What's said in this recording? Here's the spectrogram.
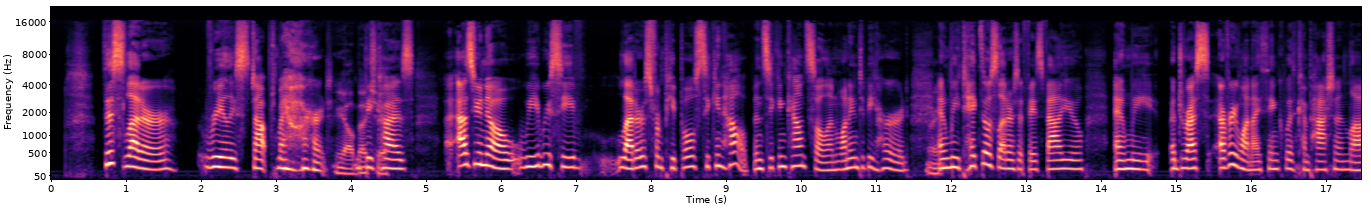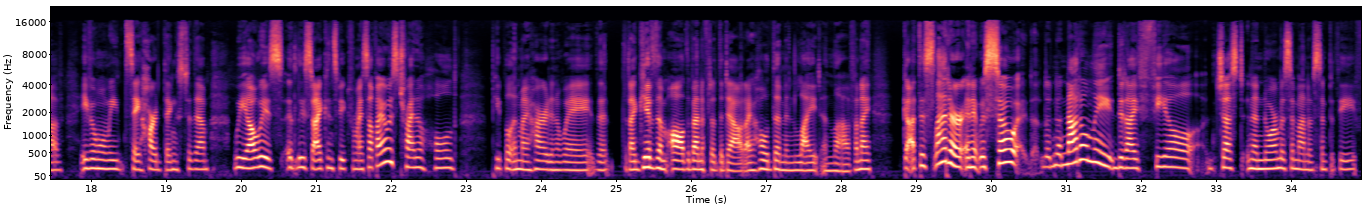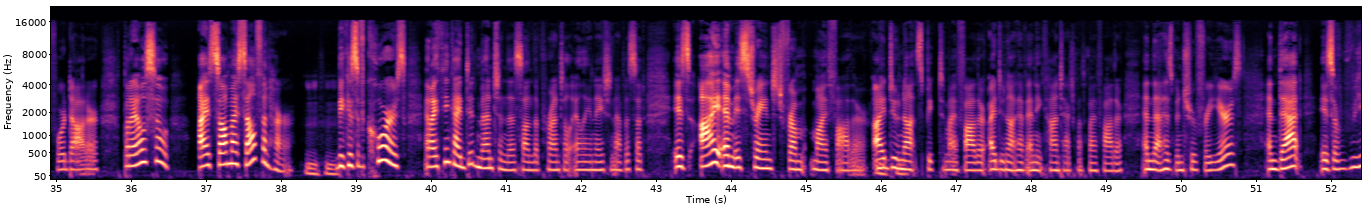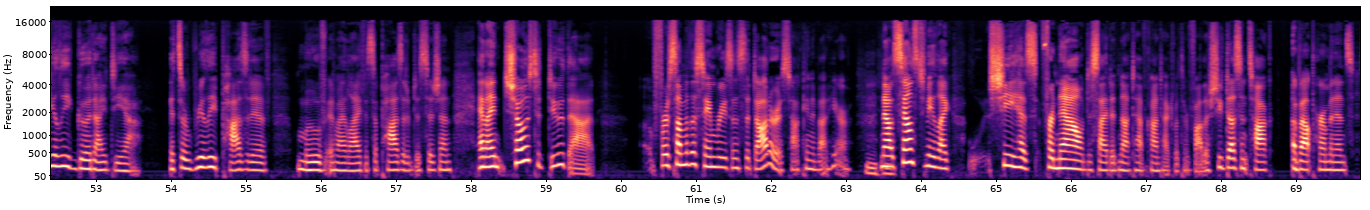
This letter really stopped my heart. Yeah, I'll bet because, you. as you know, we receive letters from people seeking help and seeking counsel and wanting to be heard. Right. And we take those letters at face value and we address everyone, I think, with compassion and love. Even when we say hard things to them, we always, at least I can speak for myself, I always try to hold people in my heart in a way that, that I give them all the benefit of the doubt. I hold them in light and love. And I got this letter and it was so not only did I feel just an enormous amount of sympathy for daughter, but I also I saw myself in her. Mm-hmm. Because, of course, and I think I did mention this on the parental alienation episode, is I am estranged from my father. Mm-hmm. I do mm-hmm. not speak to my father. I do not have any contact with my father. And that has been true for years. And that is a really good idea. It's a really positive move in my life. It's a positive decision. And I chose to do that for some of the same reasons that daughter is talking about here. Mm-hmm. Now, it sounds to me like she has, for now, decided not to have contact with her father. She doesn't talk about permanence.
